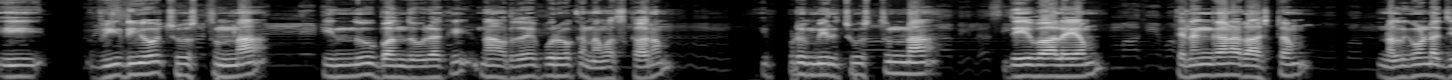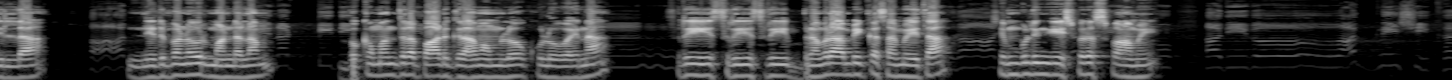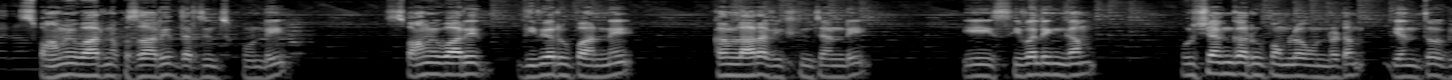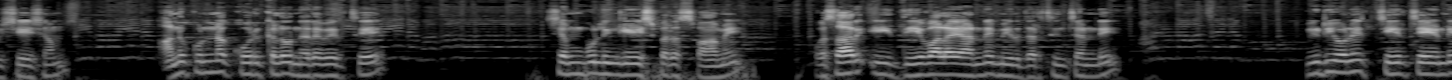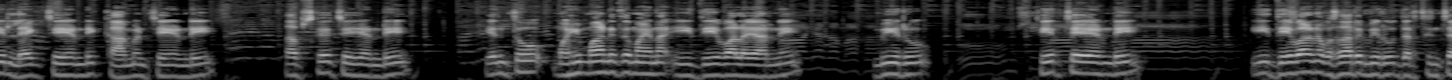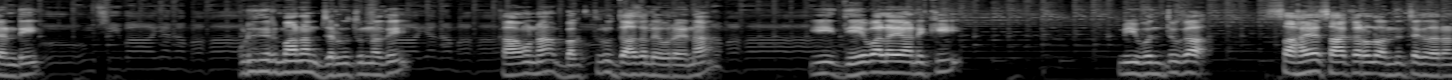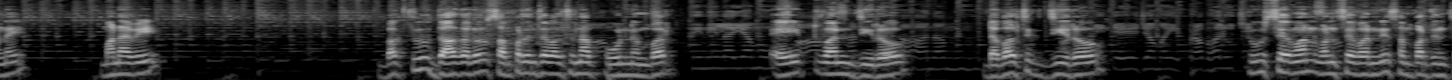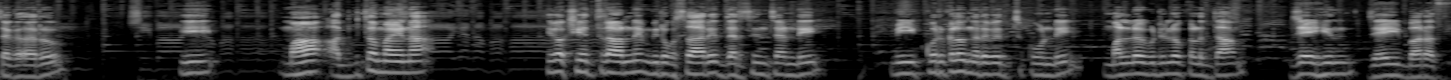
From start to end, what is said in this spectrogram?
ఈ వీడియో చూస్తున్న హిందూ బంధువులకి నా హృదయపూర్వక నమస్కారం. ఇప్పుడు మీరు చూస్తున్న దేవాలయం తెలంగాణ రాష్ట్రం నల్గొండ జిల్లా నిడమనూర్ మండలం బొక్కమంతులపాడు గ్రామంలో కొలువైన శ్రీ శ్రీ శ్రీ భ్రమరాంబిక సమేత శంభులింగేశ్వర స్వామి స్వామివారిని ఒకసారి దర్శించుకోండి. స్వామివారి దివ్య రూపాన్ని కళ్ళారా వీక్షించండి. ఈ శివలింగం పురుషంగ రూపంలో ఉండటం ఎంతో విశేషం. అనుకున్న కోరికలు నెరవేర్చే శంభులింగేశ్వర స్వామి ఒకసారి ఈ దేవాలయాన్ని మీరు దర్శించండి. వీడియోని షేర్ చేయండి లైక్ చేయండి కామెంట్ చేయండి సబ్స్క్రైబ్ చేయండి. ఎంతో మహిమాన్వితమైన ఈ దేవాలయాన్ని మీరు షేర్ చేయండి. ఈ దేవాలయాన్ని ఒకసారి మీరు దర్శించండి. గుడి నిర్మాణం జరుగుతున్నది. కావున భక్తులు దాతలు ఎవరైనా ఈ దేవాలయానికి మీ వంతుగా సహాయ సహకారాలు అందించగలరని మనవి. భక్తులు దాతలు సంప్రదించవలసిన phone number eight one zero double six zero two seven one సెవెన్ని సంప్రదించగలరు. ఈ మా అద్భుతమైన శివక్షేత్రాన్ని మీరు ఒకసారి దర్శించండి. మీ కోరికలు నెరవేర్చుకోండి. మళ్ళీ గుడిలో కలుద్దాం. जय हिंद जय भारत।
